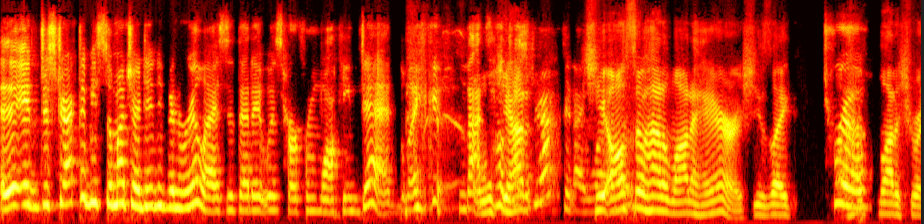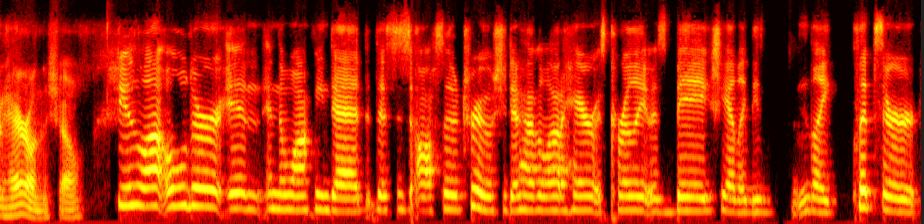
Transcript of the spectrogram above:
it, it distracted me so much I didn't even realize that it was her from Walking Dead. Like that's Well, how had- distracted I was. She also had a lot of hair. She's like true. a lot of short hair on the show. She was a lot older in in The Walking Dead. This is also true. She did have a lot of hair. It was curly. It was big. She had like these like clips or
